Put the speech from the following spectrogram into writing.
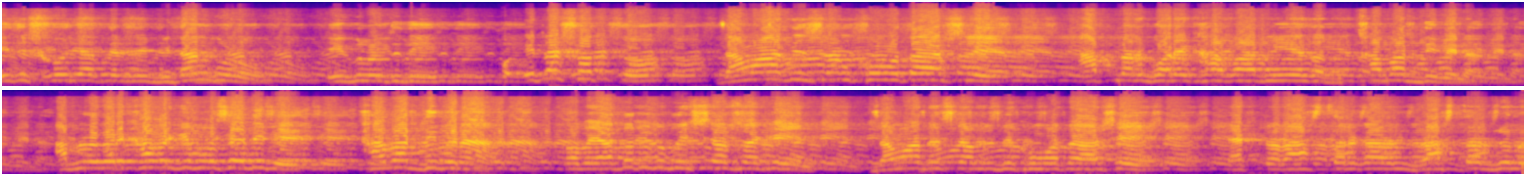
এই যে শরিয়াতের যে বিধানগুলো, এগুলো যদি এটা সত্য, জামাত ইসলাম ক্ষমতায় আসলে আপনার ঘরে খাবার নিয়ে যাবে, খাবার দিবে না। আপনার ঘরে খাবার কি পৌঁছে দিবে? খাবার দিবে না। তবে এতটুকু বিশ্বাস রাখেন, জামাত ইসলাম যদি ক্ষমতা আসে, একটা রাস্তার কারণ রাস্তার জন্য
